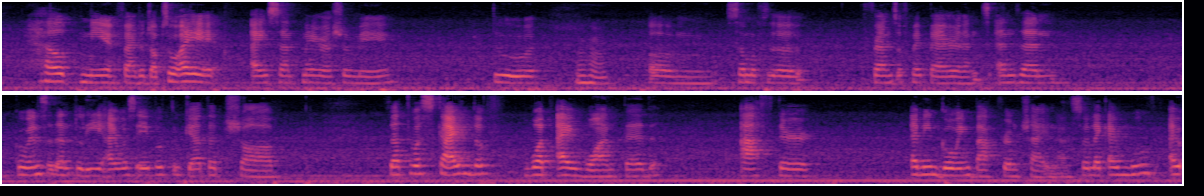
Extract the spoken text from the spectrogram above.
Help me find a job. So I I sent my resume to Mm-hmm. um, some of the friends of my parents and then coincidentally i was able to get a job that was kind of what i wanted after i mean going back from china so like i moved i,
